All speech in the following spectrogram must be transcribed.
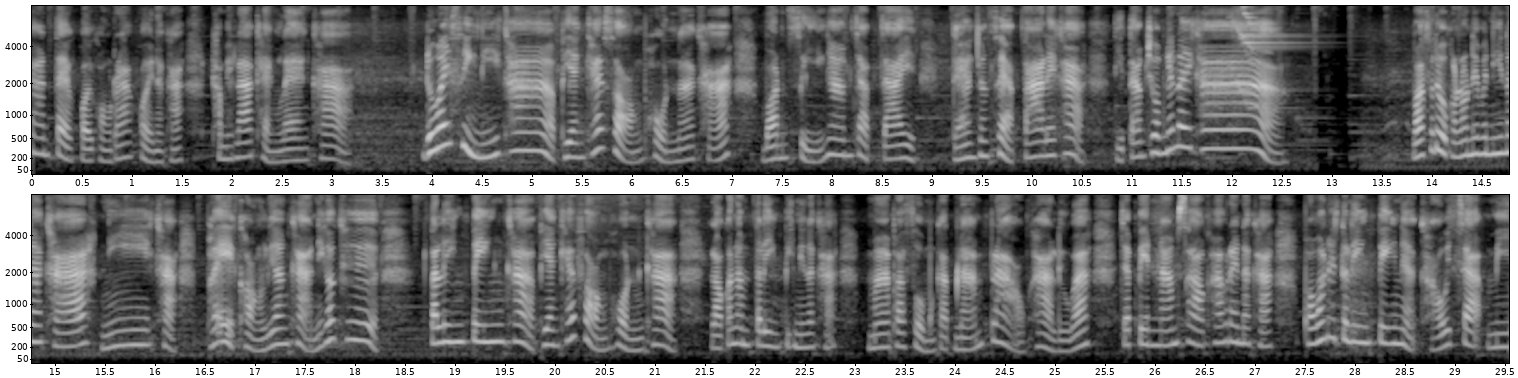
การแตกฝอยของรากฝอยนะคะทำให้รากแข็งแรงค่ะด้วยสิ่งนี้ค่ะ เพียงแค่ 2 ผลนะคะ บอลสีงามจับใจ แดงจนแสบตาเลยค่ะ ติดตามชมได้เลยค่ะ วัสดุของเราในวันนี้นะคะ นี่ค่ะ พระเอกของเรื่องค่ะ นี่ก็คือ ตะลิงปิงค่ะ เพียงแค่ 2 ผลค่ะ เราก็นำตะลิงปิงนี้นะคะ มาผสมกับน้ำเปล่าค่ะ หรือว่าจะเป็นน้ำซาวข้าวได้นะคะ เพราะว่าในตะลิงปิงเนี่ยเขาจะมี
